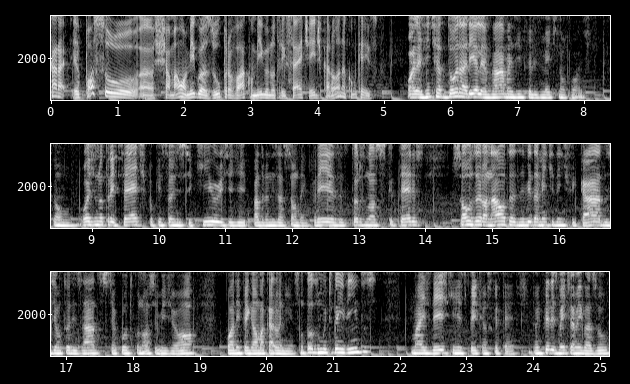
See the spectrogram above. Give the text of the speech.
Cara, eu posso uh, chamar um amigo azul pra voar comigo no 37 aí de carona? Como que é isso? Olha, a gente adoraria levar, mas infelizmente não pode. Então, hoje no 37, por questões de security, de padronização da empresa, de todos os nossos critérios, só os aeronautas devidamente identificados e autorizados de acordo com o nosso MGO podem pegar uma caroninha. São todos muito bem-vindos, mas desde que respeitem os critérios. Então, infelizmente, amigo azul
